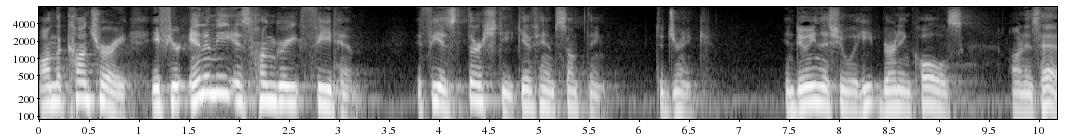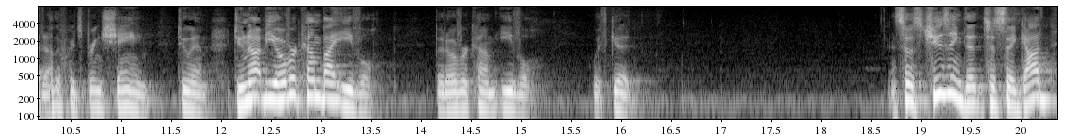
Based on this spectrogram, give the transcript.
On the contrary, if your enemy is hungry, feed him. If he is thirsty, give him something to drink. In doing this, you will heap burning coals on his head. In other words, bring shame to him. Do not be overcome by evil, but overcome evil with good. And so it's choosing to, to say, God,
